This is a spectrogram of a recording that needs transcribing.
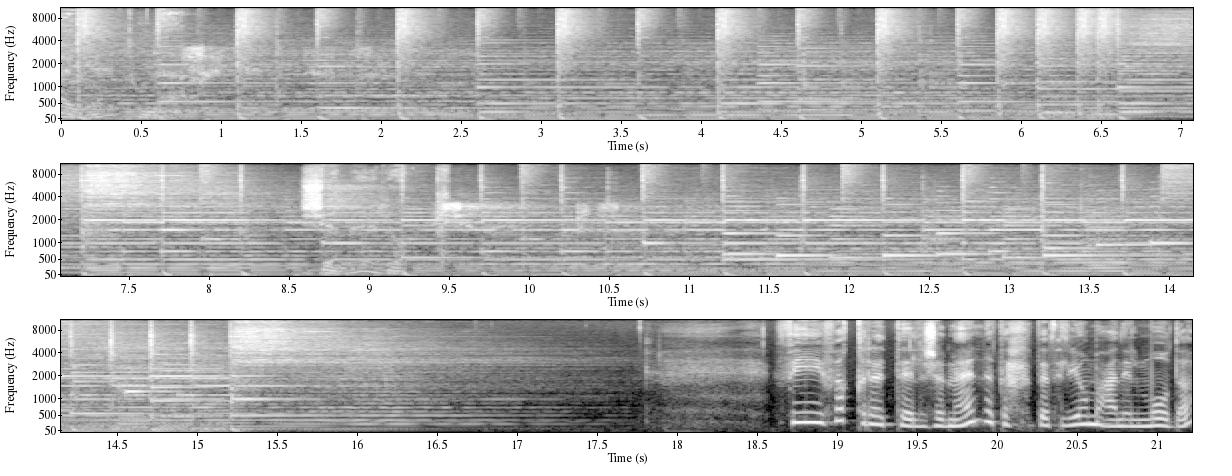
حياتنا جمالك في فقرة الجمال نتحدث اليوم عن الموضة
